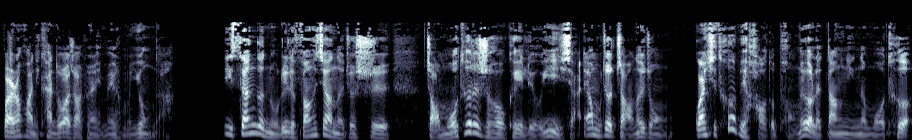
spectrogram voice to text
不然的话，你看多少照片也没什么用的啊。第三个努力的方向呢，就是找模特的时候可以留意一下，要么就找那种关系特别好的朋友来当您的模特，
